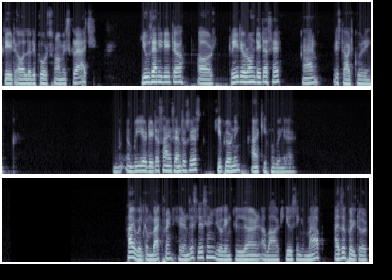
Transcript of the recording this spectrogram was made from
Create all the reports from scratch. Use any data or create your own data set and start querying be a data science enthusiast keep learning and keep moving ahead hi welcome back friend here in this lesson you're going to learn about using a map as a filter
